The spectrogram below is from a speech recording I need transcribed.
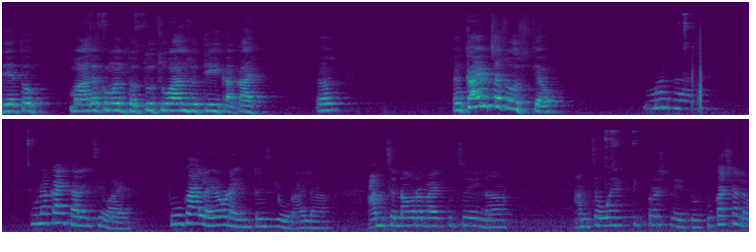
देतो. मालक म्हणतो तूच वांज होती का काय? हं? कायमच्याच उचत्या हो. मग तुला काय करायचे वाळ्या तू कायला एवढा इंटरेस्ट घेऊ राहिला. आमचं नवरा बायकोचं आहे ना आमचा वैयक्तिक प्रश्न येतो तू. कशाला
